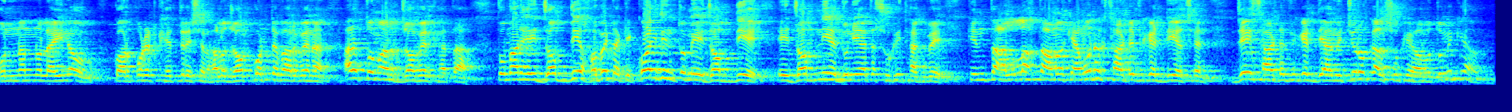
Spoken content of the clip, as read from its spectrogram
অন্যান্য লাইনেও কর্পোরেট ক্ষেত্রে সে ভালো জব করতে পারবে না। আরে তোমার জবের খাতা। তোমার এই জব দিয়ে হবেটা কি? কয়দিন তুমি এই জব দিয়ে, এই জব নিয়ে দুনিয়াতে সুখী থাকবে? কিন্তু আল্লাহ তো আমাকে এমন এক সার্টিফিকেট দিয়েছেন, যেই সার্টিফিকেট দিয়ে আমি চিরকাল সুখী হব। তুমি কি হবে?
